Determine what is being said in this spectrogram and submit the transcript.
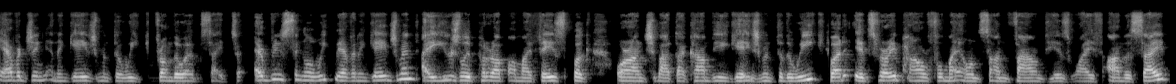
averaging an engagement a week from the website. So every single week we have an engagement. I usually put it up on my Facebook or on Shabbat.com, the engagement of the week, but it's very powerful. My own son found his wife on the site.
